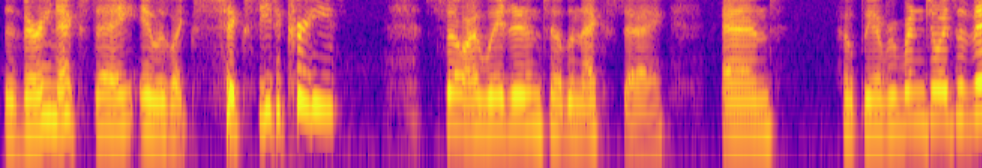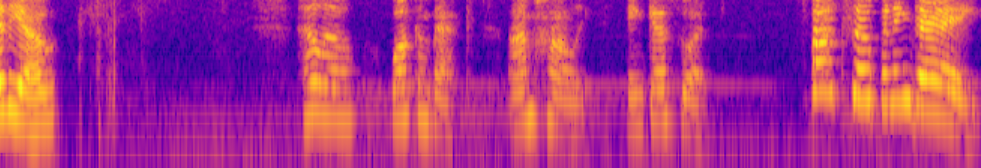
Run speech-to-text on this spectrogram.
the very next day, it was like 60 degrees. So I waited until the next day. And hope everyone enjoys the video. Hello, welcome back. I'm Holly. And guess what? Box opening day!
